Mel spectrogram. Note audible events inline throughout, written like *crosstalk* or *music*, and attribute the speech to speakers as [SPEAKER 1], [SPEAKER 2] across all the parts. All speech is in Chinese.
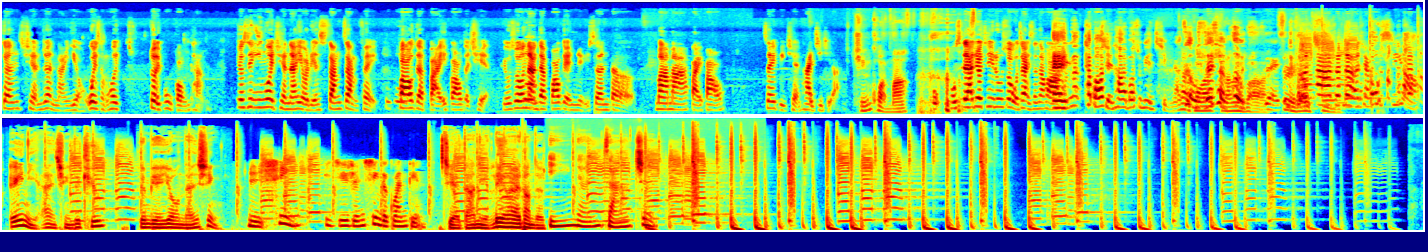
[SPEAKER 1] 跟前任男友为什么会对簿公堂，就是因为前男友连丧葬费包的白包的钱，比如说男的包给女生的妈妈白包，这一笔钱他也记起来，
[SPEAKER 2] 请款吗？
[SPEAKER 1] 不不是，他就记录说我在你身上花了
[SPEAKER 3] 哎，那他保险他要不要顺便请啊？这种实在是很恶质哎，
[SPEAKER 2] 这个
[SPEAKER 3] 这个
[SPEAKER 1] 啊，真的，而且
[SPEAKER 3] 东西啊。
[SPEAKER 2] A 你爱情的 Q，分别用男性
[SPEAKER 4] 女性以及人性的观点。
[SPEAKER 2] 解答你恋爱上的
[SPEAKER 5] 疑难杂症。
